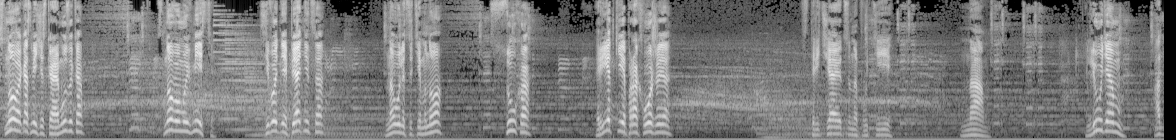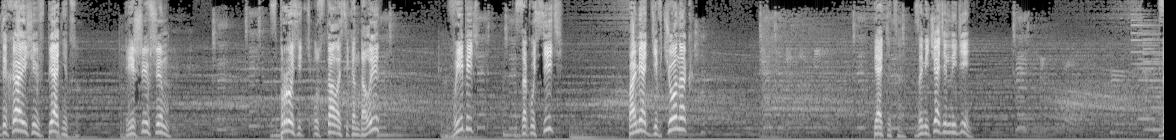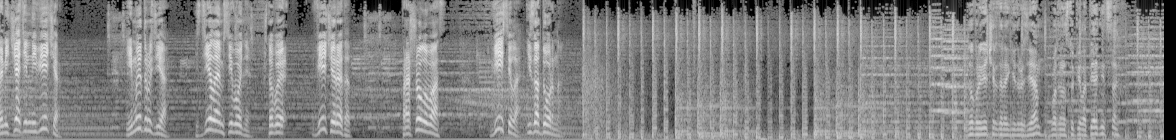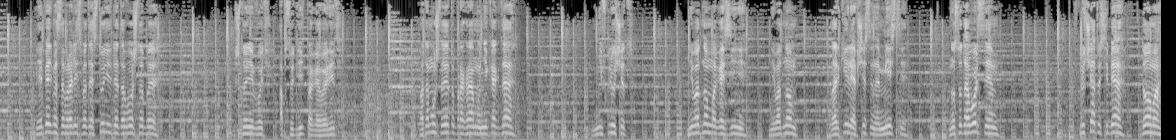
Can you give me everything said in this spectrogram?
Снова космическая музыка. Снова мы вместе. Сегодня пятница. На улице темно. Сухо. Редкие прохожие встречаются на пути нам. Людям, отдыхающим в пятницу, решившим сбросить усталость и кандалы, выпить, закусить, помять девчонок. Пятница. Замечательный день. Замечательный вечер. И мы, друзья, сделаем сегодня, чтобы вечер этот прошел у вас весело и задорно. Добрый вечер, дорогие друзья. Вот и наступила пятница. И опять мы собрались в этой студии для того, чтобы что-нибудь обсудить, поговорить. Потому что эту программу никогда не включат ни в одном магазине, ни в одном ларьке или общественном месте. Но с удовольствием включат у себя дома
